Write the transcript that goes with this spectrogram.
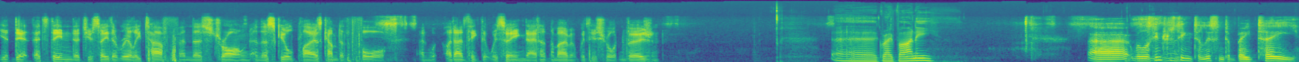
it's then that you see the really tough and the strong and the skilled players come to the fore and I don't think that we're seeing that at the moment with this shortened version. Uh, Grape Viney. Uh, well, it's interesting to listen to BT.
